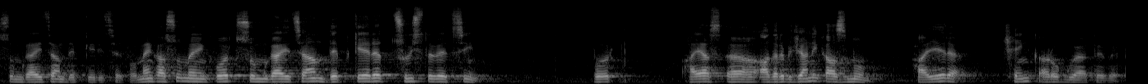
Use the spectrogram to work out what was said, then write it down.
Սումգայիցյան դեպքերից հետո։ Մենք ասում էինք, որ Սումգայիցյան դեպքերը ցույց տվեցին, որ հայաց Ադրբեջանի կազմում հայերը չեն կարող գոյատևել։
